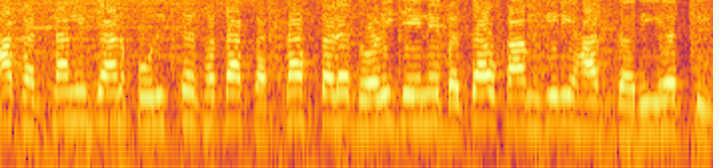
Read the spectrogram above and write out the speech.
આ ઘટનાની જાણ પોલીસને થતાં ઘટના સ્થળે દોડી જઈને બચાવ કામગીરી હાથ ધરી હતી.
